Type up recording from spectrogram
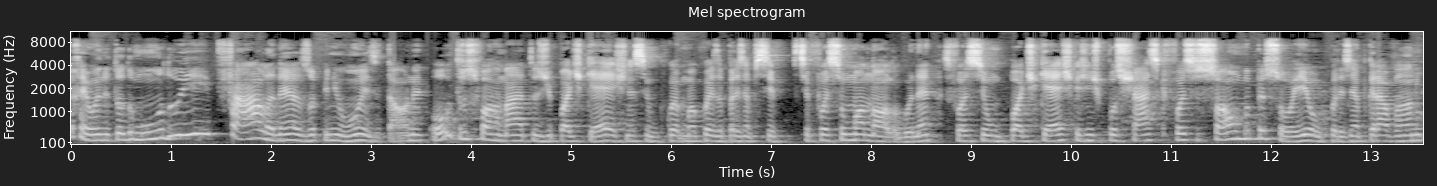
reúne todo mundo e fala, né, as opiniões e tal, né? Outros formatos de podcast, né, assim, uma coisa, por exemplo, se, se fosse um monólogo, né? Se fosse um podcast que a gente puxasse que fosse só uma pessoa, eu, por exemplo, gravando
